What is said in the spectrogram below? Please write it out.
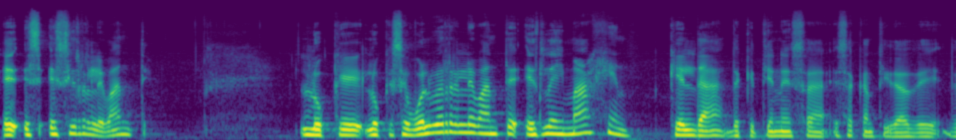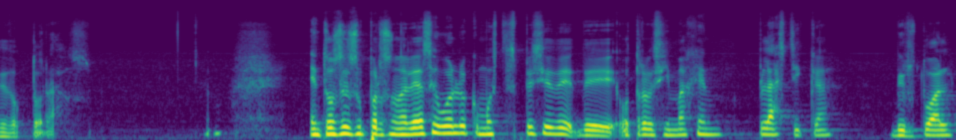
Es, es, irrelevante. Lo que, lo que se vuelve relevante es la imagen que él da de que tiene esa, esa cantidad de, doctorados. Entonces su personalidad se vuelve como esta especie de, de, otra vez, imagen plástica, virtual,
